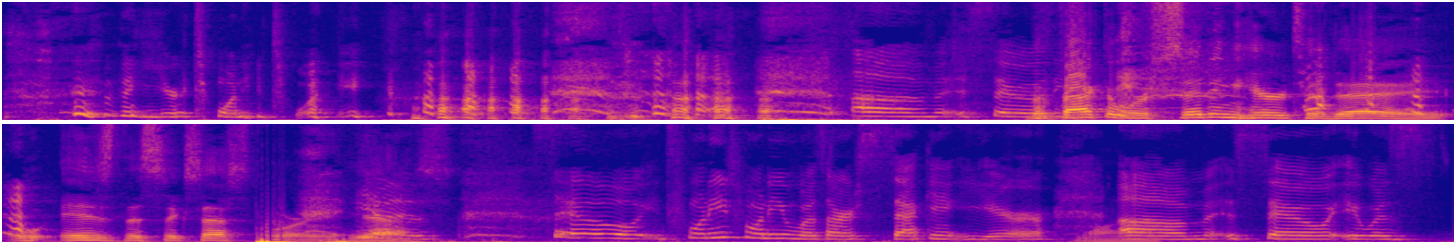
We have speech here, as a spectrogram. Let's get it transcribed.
the year 2020. um, so the, the, fact that we're sitting here today is the success story. Yes. yes. So 2020 was our second year. Wow. Um, so it was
